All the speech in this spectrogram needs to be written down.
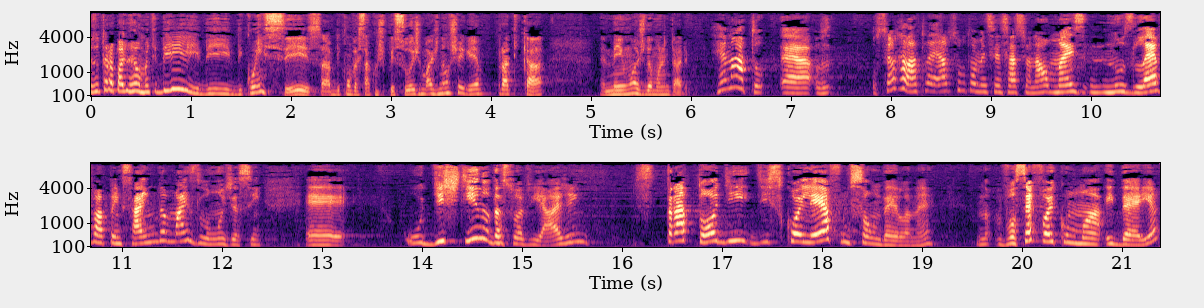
Fiz um trabalho realmente de, de, de conhecer, sabe? De conversar com as pessoas, mas não cheguei a praticar eh, nenhuma ajuda humanitária. Renato, é, o, seu relato é absolutamente sensacional, mas nos leva a pensar ainda mais longe, assim. É, o destino da sua viagem tratou de, de escolher a função dela, né? Você foi com uma ideia,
